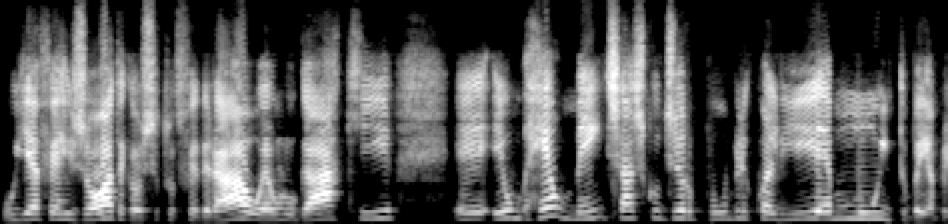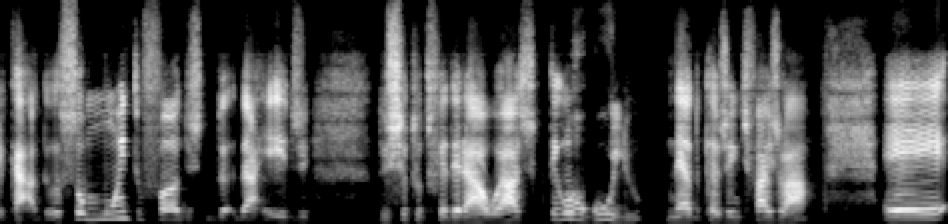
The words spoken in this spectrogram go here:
O IFRJ, que é o Instituto Federal, é um lugar que, eh, eu realmente acho que o dinheiro público ali é muito bem aplicado, eu sou muito fã do da rede do Instituto Federal, eu acho que tenho orgulho, né, do que a gente faz lá. Eh,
